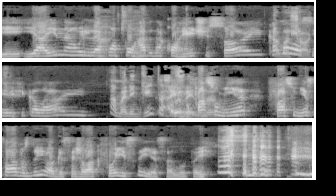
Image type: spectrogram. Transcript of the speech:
E, e aí não, ele leva Ah, uma que- porrada da corrente só e acabou, Toma choque. assim. Ele fica lá e. Ah, mas ninguém tá Aí eu sofrendo, faço, né? minha, faço minhas palavras do Yoga, seja lá o que foi isso aí, essa luta aí.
